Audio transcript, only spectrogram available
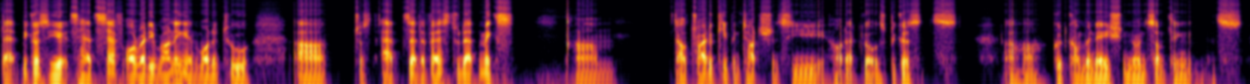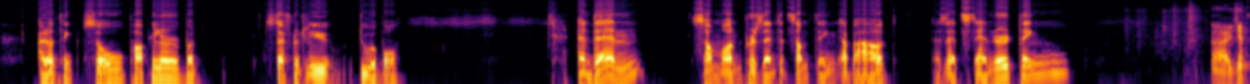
that because he had Ceph already running and wanted to uh, just add ZFS to that mix. Um, I'll try to keep in touch and see how that goes because it's a good combination on something that's I don't think so popular, but it's definitely doable. And then someone presented something about is that standard thing? Uh, yep.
